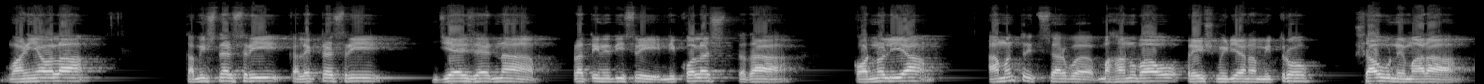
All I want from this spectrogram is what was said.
વાણિયાવાલા, કમિશનર શ્રી, કલેક્ટર શ્રી, જીઆઈઝેડના પ્રતિનિધિ શ્રી નિકોલસ તથા કોર્નોલિયા, આમંત્રિત સર્વ મહાનુભાવો, પ્રેસ મીડિયાના મિત્રો સૌને મારા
